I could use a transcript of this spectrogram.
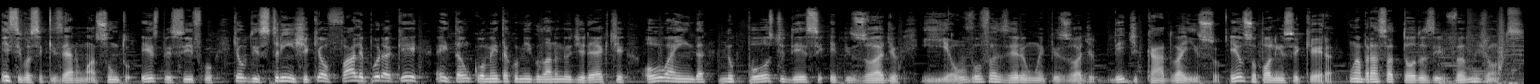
E se você quiser um assunto específico que eu destrinche, que eu fale por aqui, então comenta comigo lá no meu direct ou ainda no post desse episódio episódio e eu vou fazer um episódio dedicado a isso. Eu sou Paulinho Siqueira. Um abraço a todos e vamos juntos.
